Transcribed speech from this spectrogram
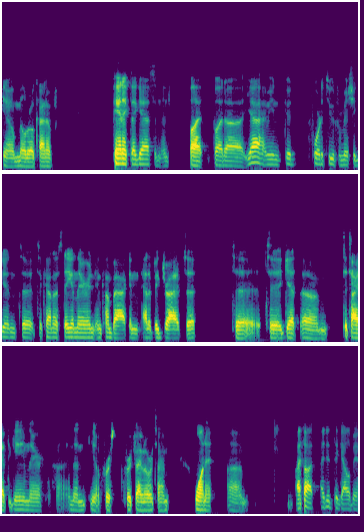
you know, Milroe kind of panicked, I guess, and, and but but uh, yeah, I mean, good fortitude for Michigan to to kind of stay in there and, and come back and had a big drive to to to get um, to tie up the game there, uh, and then you know first first drive in overtime won it. Um, I thought I did think Alabama,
